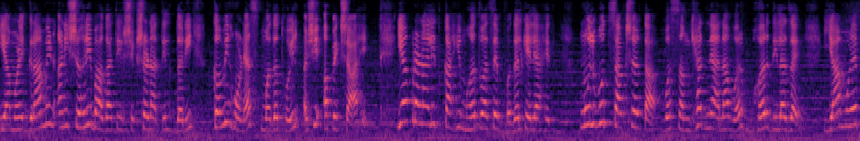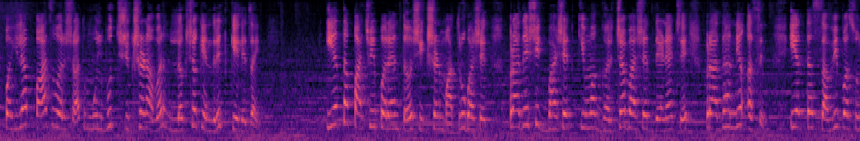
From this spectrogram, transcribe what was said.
यामुळे ग्रामीण आणि शहरी भागातील शिक्षणातील दरी कमी होण्यास मदत होईल अशी अपेक्षा आहे. या प्रणालीत काही महत्त्वाचे बदल केले आहेत. मूलभूत साक्षरता व संख्या ज्ञानावर भर दिला जाईल. या यामुळे पहिल्या पाच वर्षात मूलभूत शिक्षणावर लक्ष केंद्रित केले जाईल. इयत्ता पाचवी पर्यंत शिक्षण मातृभाषेत प्रादेशिक भाषेत किंवा घरच्या भाषेत देण्याचे प्राधान्य असेल. इयत्ता सहावी पासून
